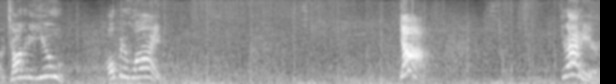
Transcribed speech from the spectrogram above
I'm talking to you! Open wide! Yeah! Get out of here!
